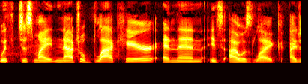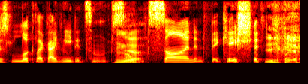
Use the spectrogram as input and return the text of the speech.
with just my natural black hair, and then it's I was like, I just looked like I needed some some Yeah. sun and vacation. Yeah.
